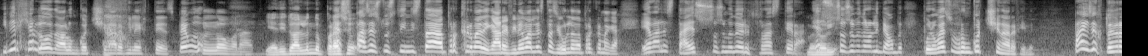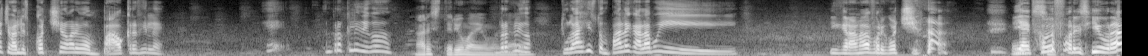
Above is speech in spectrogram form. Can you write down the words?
Υπήρχε λόγο να βάλουν κότσινα ρε φίλε χτες, πέ μου τον λόγο να. Γιατί το άλλο είναι το πράσινο. Έσπασες τους στην στα προκριματικά ρε φίλε, έβαλες τα σε όλα τα προκριματικά. Έβαλες τα έσω σου με το ερυθρό αστέρα, Με το- έσω σου με τον Ολυμπιακό, που νομάζεις σου φορούν κότσινα ρε φίλε. Πάει σε εκτός έδρας και βάλεις κότσινα βάλεις τον ΠΑΟΚ ρε φίλε. Ε, είναι προκλητικό, Αριστερή ομάδα η είναι ομονία, προκλητικό. ρε. Τουλάχιστον πάλι καλά που η, η Γρανάδα φορεί κότσινα. Γιατί Έτσι. έχουμε φορεί σίγουρα,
